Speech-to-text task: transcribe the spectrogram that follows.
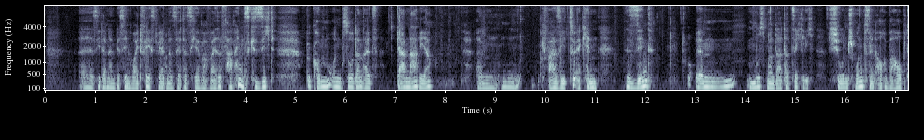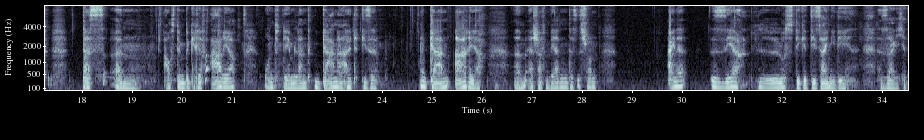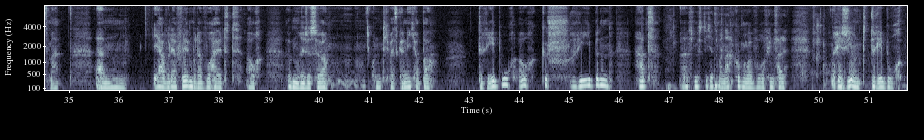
äh, sie dann ein bisschen white-faced werden, also sie einfach weiße Farbe ins Gesicht bekommen und so dann als Garnarier ähm, quasi zu erkennen sind, ähm, muss man da tatsächlich schon schmunzeln, auch überhaupt, dass ähm, aus dem Begriff Aria und dem Land Ghana halt diese Ghan-Arier ähm, erschaffen werden. Das ist schon eine sehr lustige Designidee, sage ich jetzt mal. Ähm, ja, wo der Film oder wo halt auch ein Regisseur und ich weiß gar nicht, ob er Drehbuch auch geschrieben hat. Das müsste ich jetzt mal nachgucken, aber wo auf jeden Fall Regie und Drehbuch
